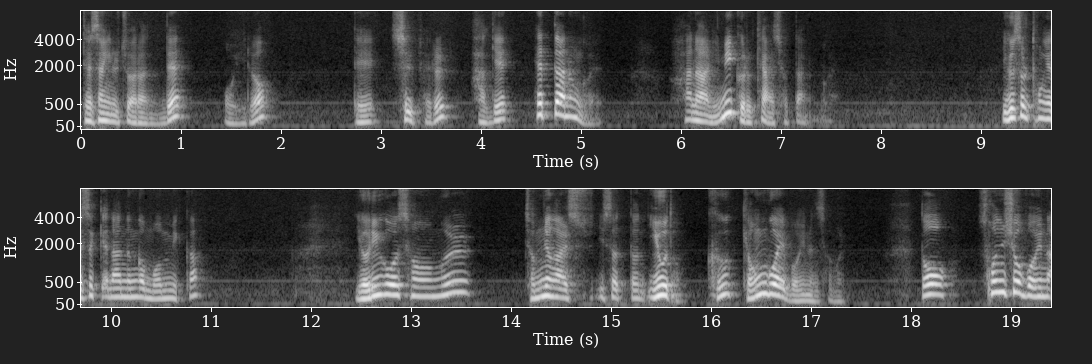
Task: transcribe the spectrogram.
대상일 줄 알았는데 오히려 대실패를 하게 했다는 거예요. 하나님이 그렇게 하셨다는 거예요. 이것을 통해서 깨닫는 건 뭡니까? 여리고성을 점령할 수 있었던 이유도 그 견고해 보이는 성을 또 손쉬워 보이는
